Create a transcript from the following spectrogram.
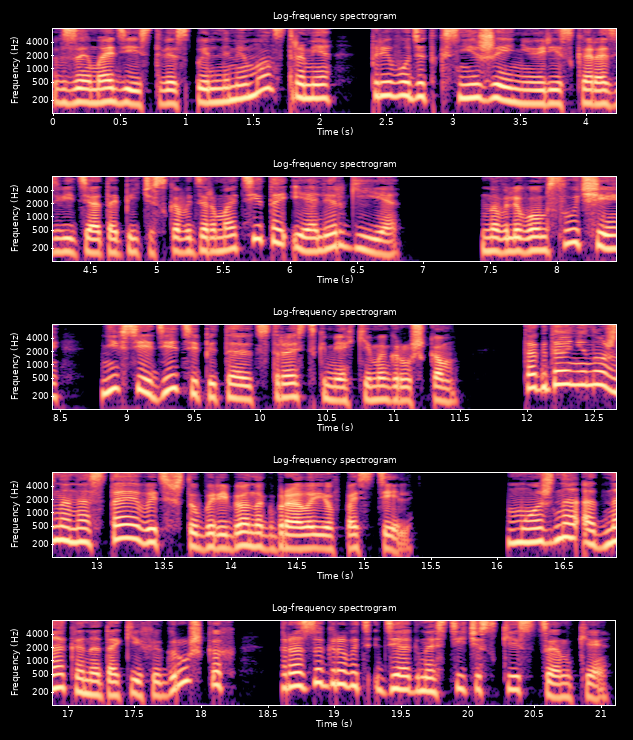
взаимодействие с пыльными монстрами приводит к снижению риска развития атопического дерматита и аллергии. Но в любом случае не все дети питают страсть к мягким игрушкам. Тогда не нужно настаивать, чтобы ребенок брал ее в постель. Можно, однако, на таких игрушках разыгрывать диагностические сценки —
